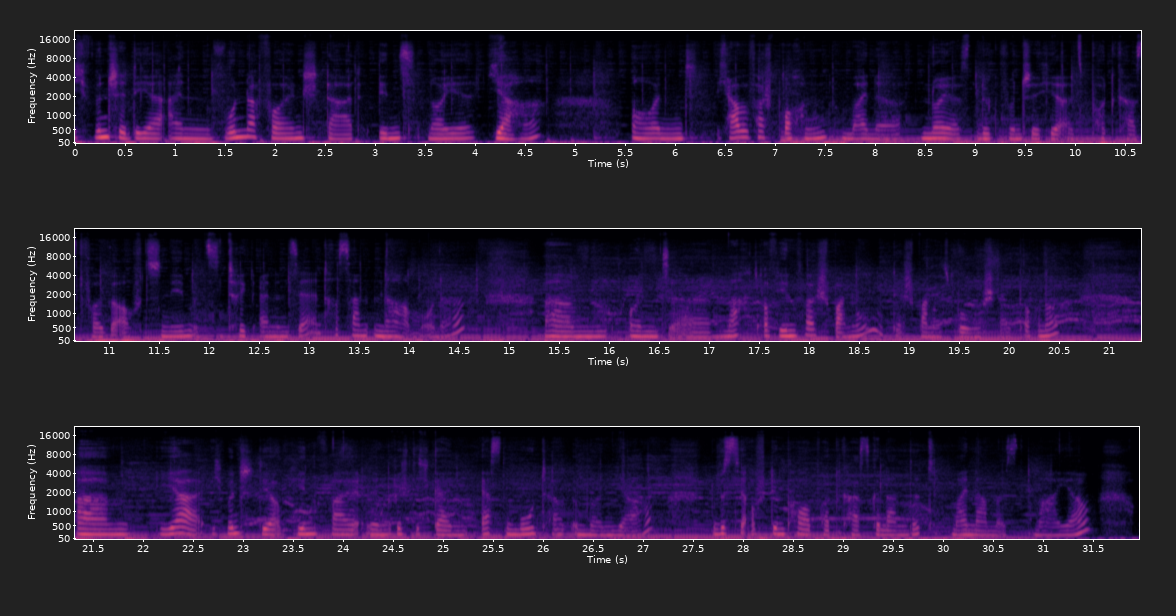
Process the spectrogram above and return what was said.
Ich wünsche dir einen wundervollen Start ins neue Jahr. Und ich habe versprochen, meine Neujahrsglückwünsche hier als Podcast-Folge aufzunehmen. Und sie trägt einen sehr interessanten Namen, oder? Ähm, und äh, macht auf jeden Fall Spannung. Der Spannungsbogen steigt auch noch. Ähm, ja, ich wünsche dir auf jeden Fall einen richtig geilen ersten Montag im neuen Jahr. Du bist ja auf dem Power Podcast gelandet. Mein Name ist Maja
